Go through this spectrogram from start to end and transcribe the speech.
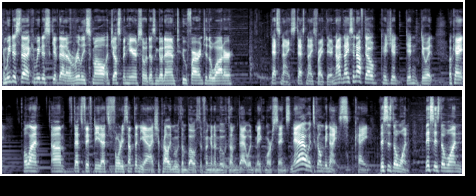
Can we just uh, can we just give that a really small adjustment here so it doesn't go down too far into the water? That's nice. That's nice right there. Not nice enough, though, because you didn't do it. Okay, hold on. Um, that's 50, that's 40 something. Yeah, I should probably move them both if I'm gonna move them. That would make more sense. Now it's gonna be nice. Okay, this is the one. This is the one,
